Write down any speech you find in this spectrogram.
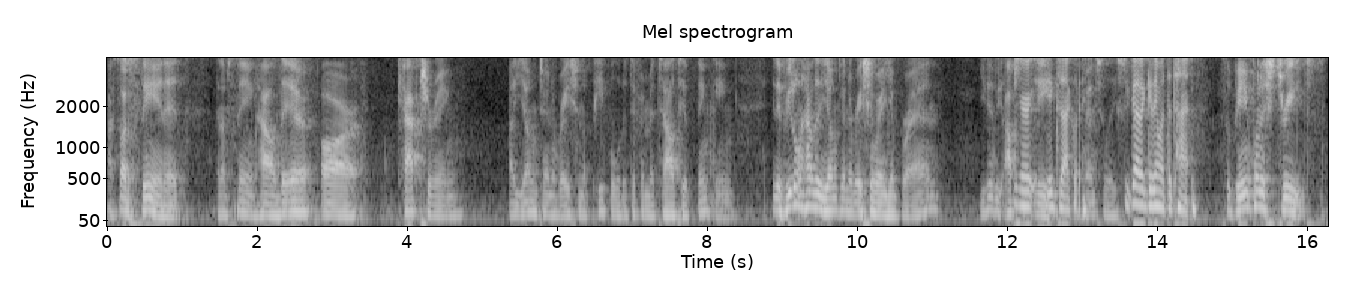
I started seeing it, and I'm seeing how they are capturing a young generation of people with a different mentality of thinking. And if you don't have the young generation wearing your brand, you're gonna be obsolete. You're, exactly. Eventually, so you got to get in with the times. So being from the streets,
